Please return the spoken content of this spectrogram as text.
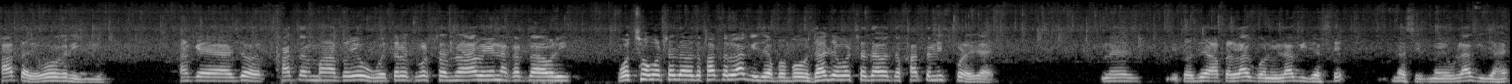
ખાતર ઓગરી ગયું. કારણ કે જો ખાતરમાં તો એવું હોય, તરત વરસાદ આવે એના કરતાં વળી ઓછો વરસાદ આવે તો ખાતર લાગી જાય, પણ બહુ ઝાઝો વરસાદ આવે તો ખાતર નિષ્ફળ જાય. એટલે એ તો જે આપણે લાગવાનું લાગી જશે, નસીબમાં એવું લાગી જાય.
